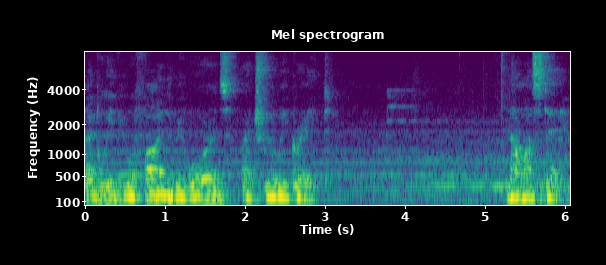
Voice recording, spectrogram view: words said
I believe you will find the rewards are truly great. Namaste.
